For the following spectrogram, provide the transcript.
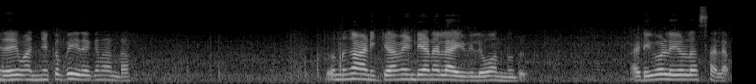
അതായത് മഞ്ഞൊക്കെ പെയ്തേക്കണണ്ട? ഇതൊന്ന് കാണിക്കാൻ വേണ്ടിയാണ് ലൈവിൽ വന്നത്. അടിപൊളിയുള്ള സ്ഥലം.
